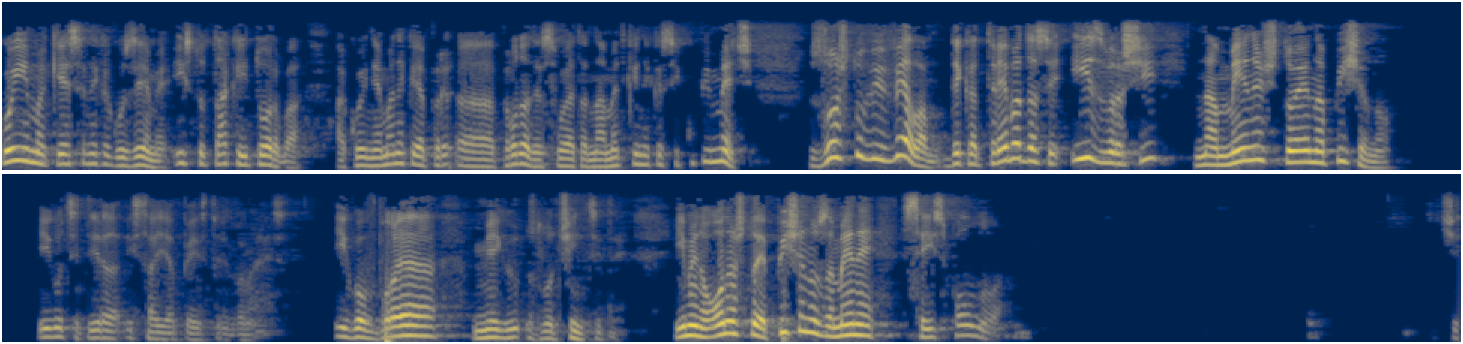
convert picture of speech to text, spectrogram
кој има кесе, нека го земе, исто така и торба, а кој нема, нека ја продаде својата наметка и нека си купи меч. Зошто ви велам дека треба да се изврши на мене што е напишено? И го цитира Исаија 53.12. И го вброја меѓу злочинците. Имено, она што е пишено за мене се исполнува. Че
